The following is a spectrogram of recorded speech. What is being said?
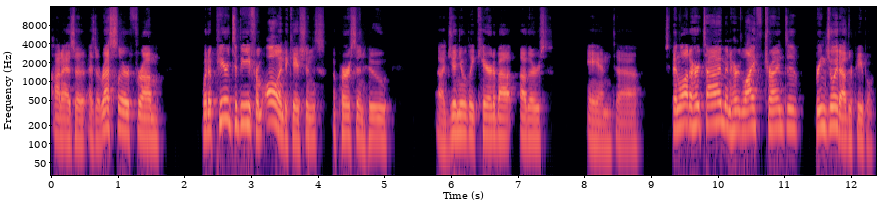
hana as a as a wrestler from what appeared to be from all indications a person who uh, genuinely cared about others and uh spent a lot of her time and her life trying to bring joy to other people.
